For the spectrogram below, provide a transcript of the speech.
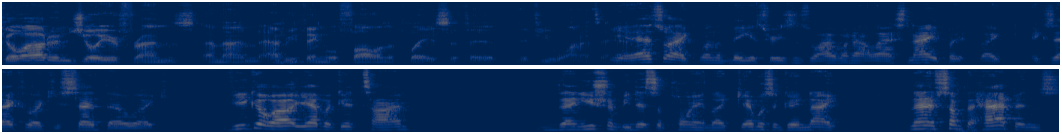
go out and enjoy your friends, and then mm-hmm. everything will fall into place if it if you want it to happen. Yeah, that's like one of the biggest reasons why I went out last night. But like exactly like you said though, like if you go out, you have a good time, then you shouldn't be disappointed. Like it was a good night. And then if something happens,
